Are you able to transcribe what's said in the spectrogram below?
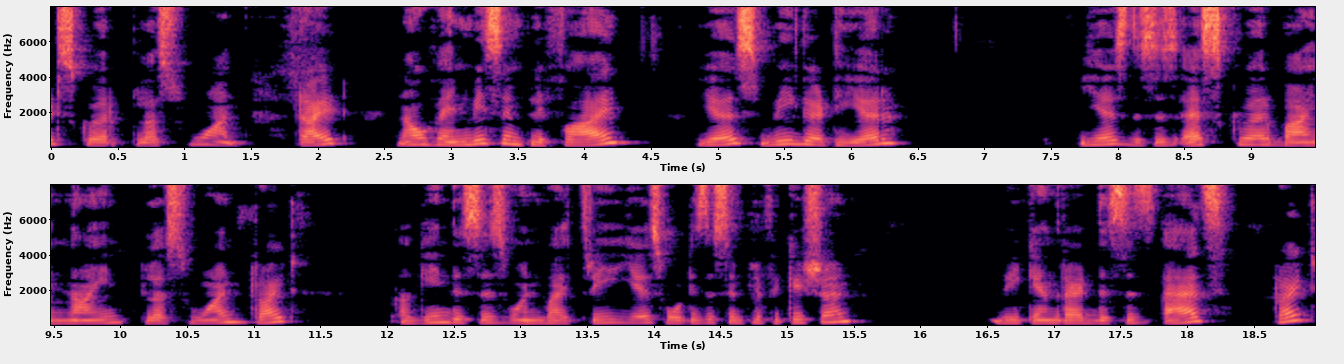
its square plus 1 right? Now when we simplify yes we get here yes this is s square by 9 plus 1 right? Again this is 1 by 3 yes what is the simplification? We can write this is as right?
